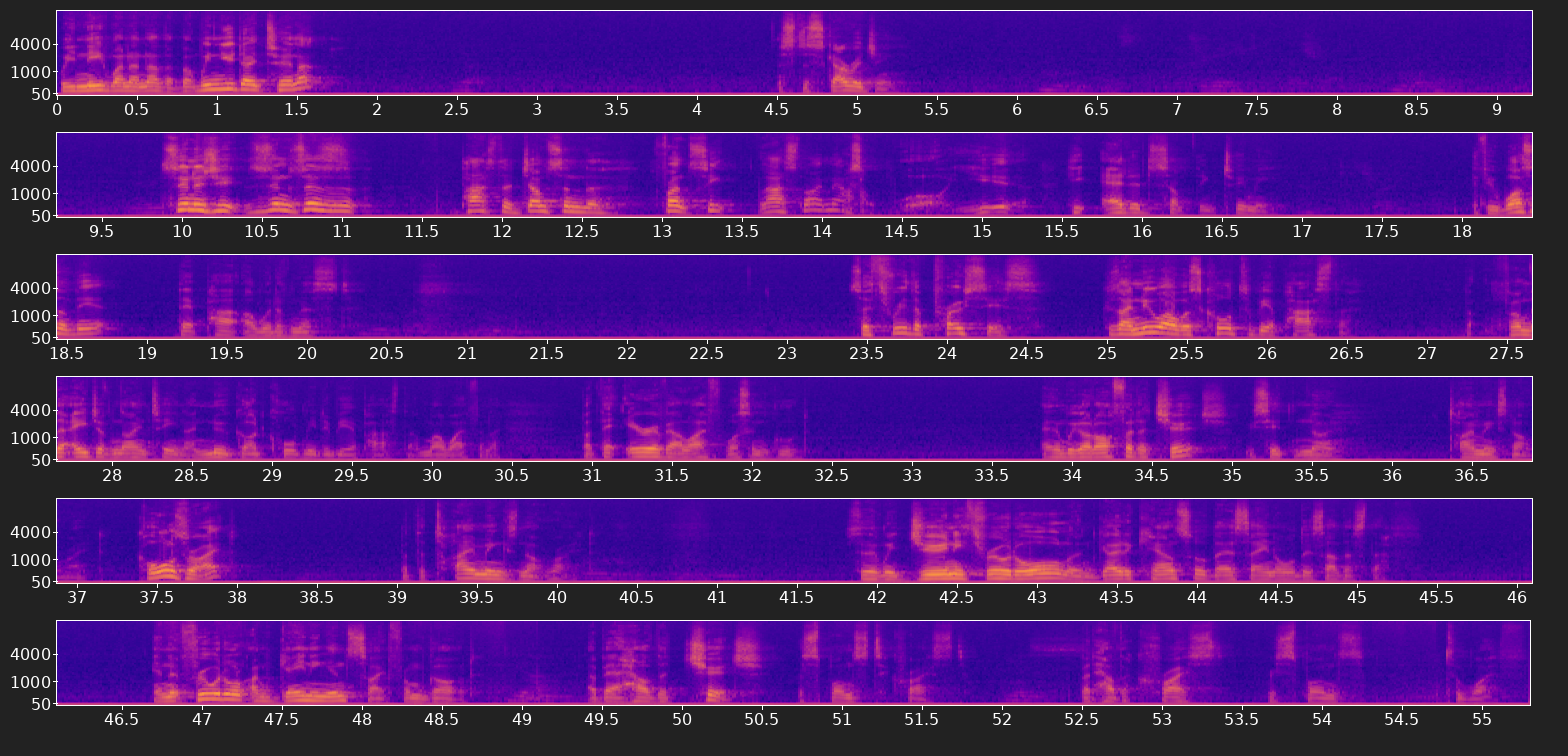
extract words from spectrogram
We need one another. But when you don't turn up, it's discouraging. As soon as you, as soon as, as pastor jumps in the front seat last night, man, I was like, whoa, yeah. He added something to me. If he wasn't there, that part I would have missed. So through the process, because I knew I was called to be a pastor. From the age of 19, I knew God called me to be a pastor, my wife and I. But that area of our life wasn't good. And we got offered a church. We said, no, timing's not right. Call's right, but the timing's not right. So then we journey through it all and go to council. They're saying all this other stuff. And through it all, I'm gaining insight from God about how the church responds to Christ, but how the Christ responds to wife.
